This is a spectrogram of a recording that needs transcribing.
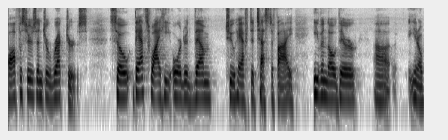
officers and directors. So that's why he ordered them to have to testify, even though they're, uh, you know,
